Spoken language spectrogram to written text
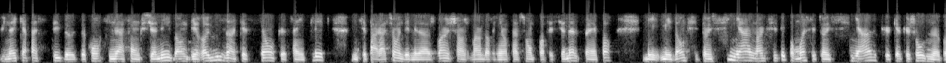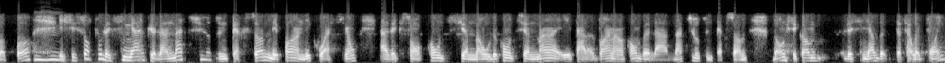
une incapacité de, de, continuer à fonctionner. Donc, des remises en question que ça implique, une séparation, un déménagement, un changement d'orientation professionnelle, peu importe. Mais, mais donc, c'est un signal. L'anxiété, pour moi, c'est un signal que quelque chose ne va pas. Mm-hmm. Et c'est surtout le signal que la nature d'une personne n'est pas en équation avec son conditionnement ou le conditionnement est à, va à l'encontre de la nature d'une personne. Donc, c'est comme le signal de, faire le point,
